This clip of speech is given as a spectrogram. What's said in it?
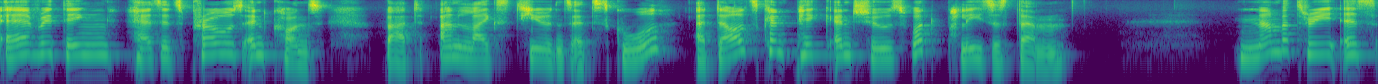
Everything has its pros and cons, but unlike students at school, adults can pick and choose what pleases them. Number three is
